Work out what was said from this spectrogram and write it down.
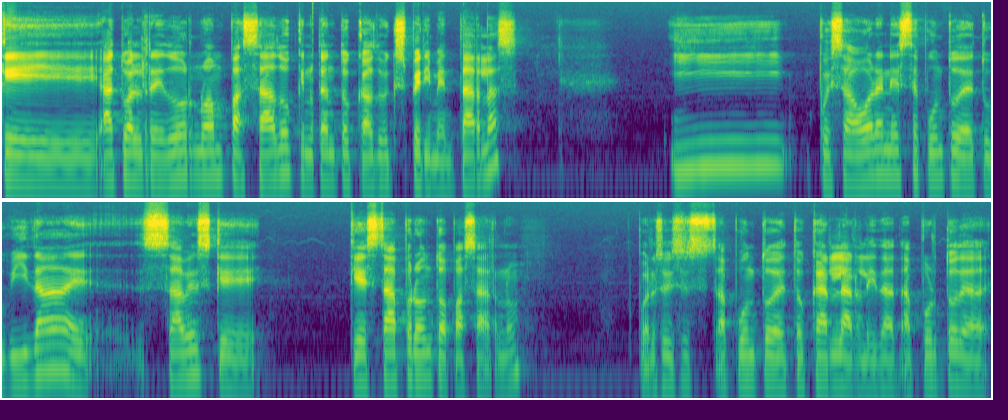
que a tu alrededor no han pasado, que no te han tocado experimentarlas. Y pues ahora en este punto de tu vida eh, sabes que, que, está pronto a pasar, ¿no? Por eso dices a punto de tocar la realidad, a punto de,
